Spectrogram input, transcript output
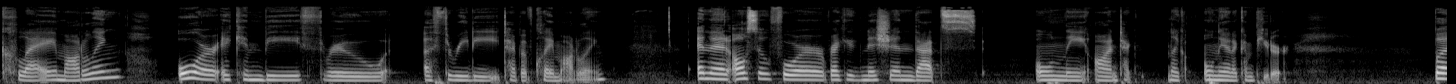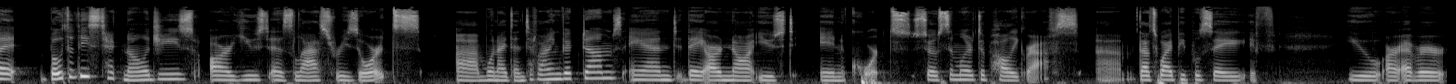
clay modeling or it can be through a 3D type of clay modeling. And then also for recognition, that's only on tech, like only on a computer. But both of these technologies are used as last resorts um, when identifying victims, and they are not used in courts. So similar to polygraphs. Um, that's why people say if you are ever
